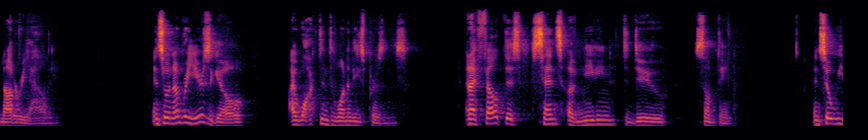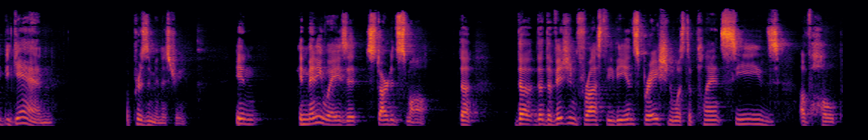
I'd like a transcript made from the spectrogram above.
not a reality. And so, a number of years ago, I walked into one of these prisons and I felt this sense of needing to do something. And so we began a prison ministry. In, in many ways, it started small. The, the, the, the vision for us, the, the inspiration was to plant seeds of hope.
